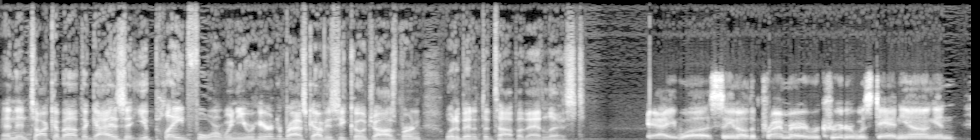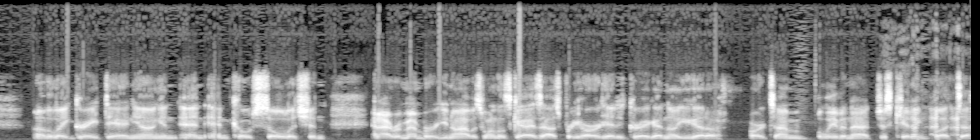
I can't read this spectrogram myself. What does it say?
and then talk about the guys that you played for when you were here at Nebraska. Obviously, Coach Osborne would have been at the top of that list. Yeah, he was. So, you know, the primary recruiter was Dan Young, and uh, the late great Dan Young and, and, and Coach Solich. And, and I remember, you know, I was one of those guys, I was pretty hard headed, Greg. I know you got a hard time believing that. Just kidding. But, uh,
